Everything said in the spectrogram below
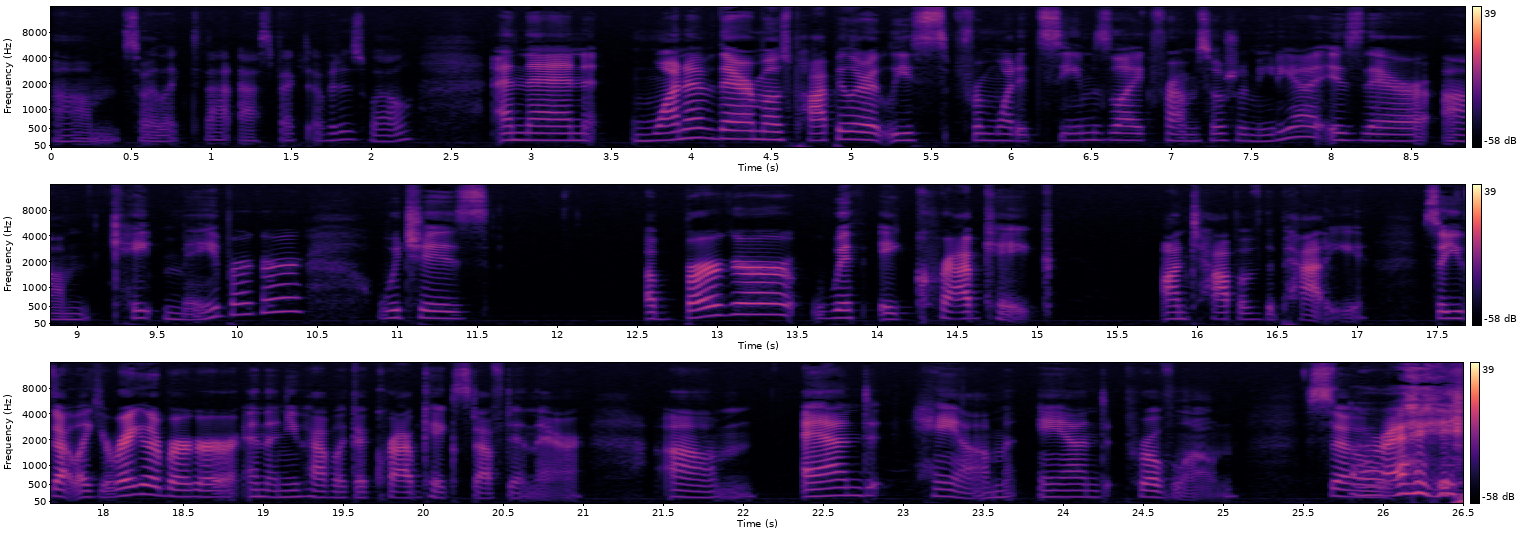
Um, so I liked that aspect of it as well. And then one of their most popular, at least from what it seems like from social media, is their um, Cape May burger, which is a burger with a crab cake on top of the patty. So you got like your regular burger, and then you have like a crab cake stuffed in there, um, and ham and provolone. So All right.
